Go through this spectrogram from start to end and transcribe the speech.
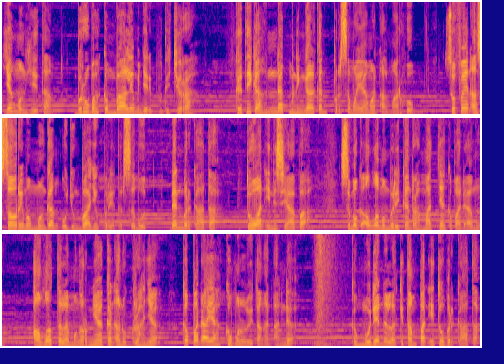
yang menghitam berubah kembali menjadi putih cerah. Ketika hendak meninggalkan persemayaman almarhum, Sufyan As-Sauri memegang ujung baju pria tersebut dan berkata, Tuan ini siapa? Semoga Allah memberikan rahmatnya kepadamu. Allah telah mengerniakan anugerahnya kepada ayahku melalui tangan anda. Kemudian lelaki tampan itu berkata,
